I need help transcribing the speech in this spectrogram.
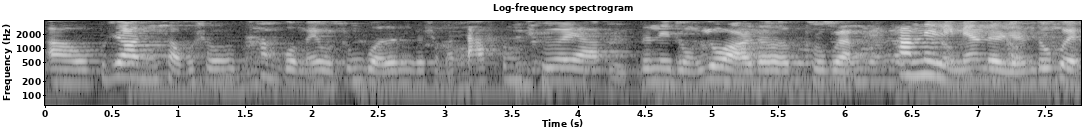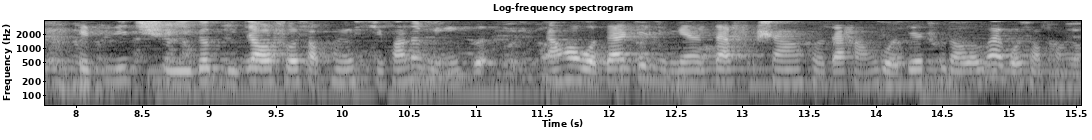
啊，我不知道你小的时候看过没有中国的那个什么大风车呀的那种幼儿的 program，他们那里面的人都会给自己取一个比较说小朋友喜欢的名字。然后我在这里面，在釜山和在韩国接触到的外国小朋友，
